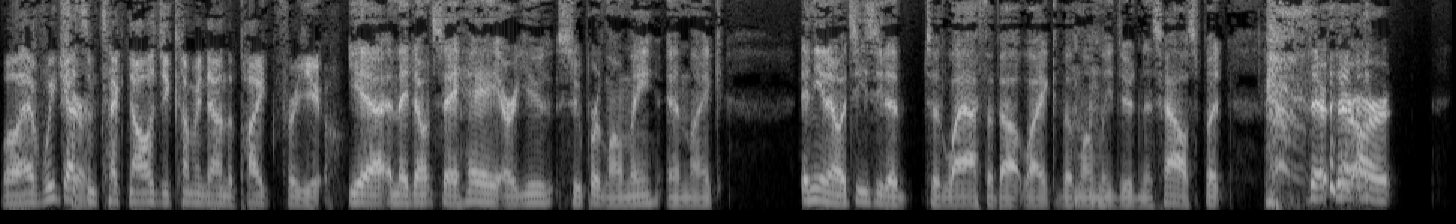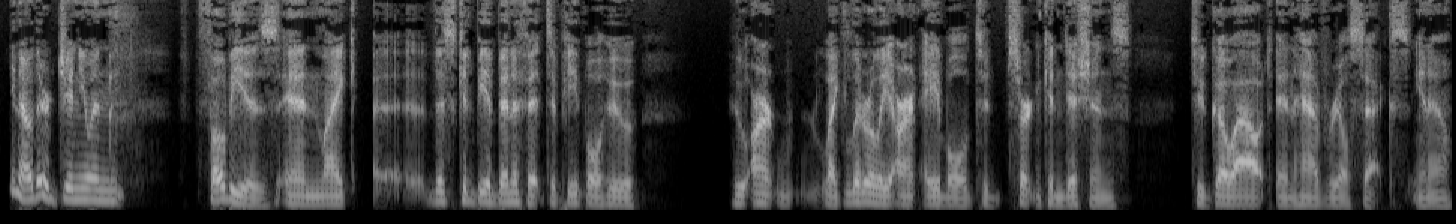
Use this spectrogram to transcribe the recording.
Well, have we got Sure. some technology coming down the pike for you? Yeah. And they don't say, Hey, are you super lonely? And like, and you know, it's easy to, to laugh about like the lonely dude in his house, but there, there are, you know, there are genuine phobias and like, uh, this could be a benefit to people who, who aren't like literally aren't able to certain conditions to go out and have real sex, you know?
